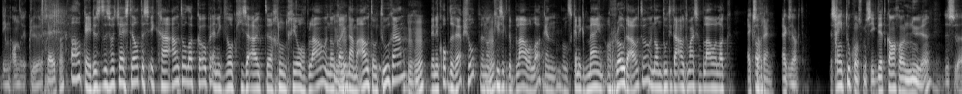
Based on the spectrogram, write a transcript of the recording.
ding andere kleuren geven. Oh, Oké, dus, dus wat jij stelt is, ik ga autolak kopen en ik wil kiezen uit eh, groen, geel of blauw. En dan kan Mhm. ik naar mijn auto toe gaan. Mhm. Ben ik op de webshop en dan Mhm. kies ik de blauwe lak. En dan scan ik mijn rode auto. En dan doet hij daar automatisch een blauwe lak Exact. overheen. Exact. Het is geen toekomstmuziek. Dit kan gewoon nu. Hè? Dus eh,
